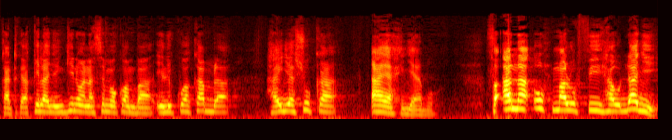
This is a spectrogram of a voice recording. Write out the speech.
katika kila nyingine wanasema kwamba ilikuwa kabla haijashuka aya hijabu. Fa ana uhmalu fi haudaji.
